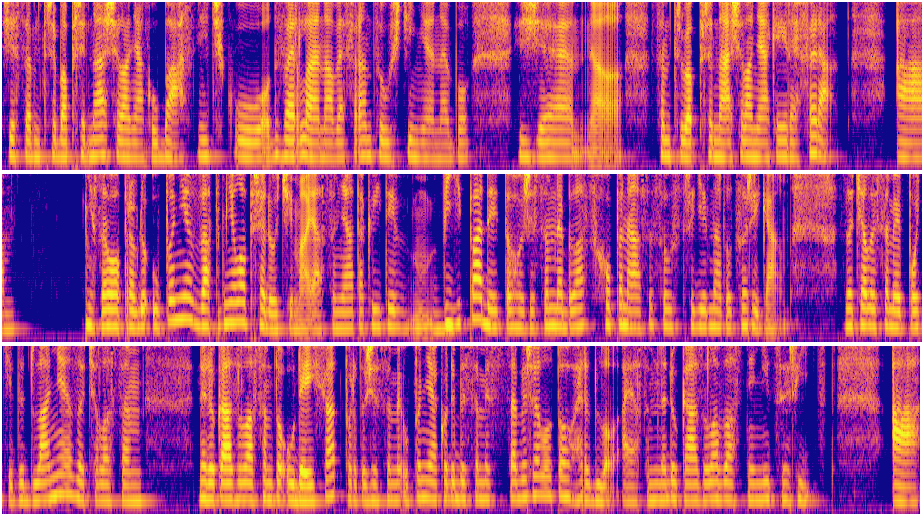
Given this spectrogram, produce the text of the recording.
že jsem třeba přednášela nějakou básničku od Verléna ve francouzštině, nebo že uh, jsem třeba přednášela nějaký referát. A mě se opravdu úplně zatmělo před očima. Já jsem měla takový ty výpady toho, že jsem nebyla schopná se soustředit na to, co říkám. Začaly se mi potit dlaně, začala jsem Nedokázala jsem to udejchat, protože se mi úplně jako kdyby se mi sevřelo to hrdlo a já jsem nedokázala vlastně nic říct. A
